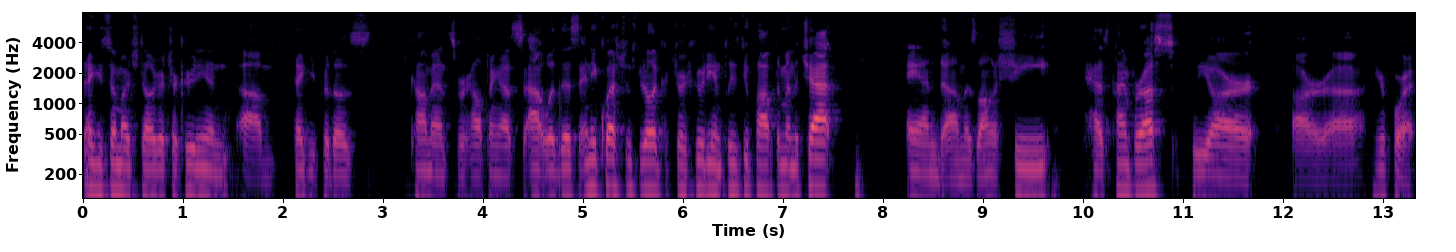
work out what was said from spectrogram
Thank you so much, Delegate Charkoudian. Um, thank you for those comments for helping us out with this. Any questions for Delegate Charkoudian, please do pop them in the chat. And um, as long as she has time for us, we are, are uh, here for it.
